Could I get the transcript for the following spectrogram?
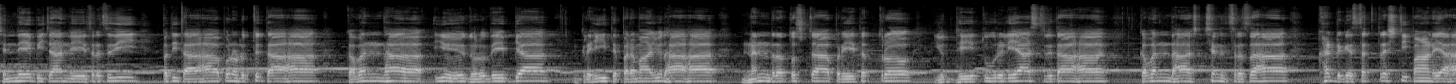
छिन्नेऽपि चान्ये सरसि पतिताः पुनरुत्थिताः। कबन्धा युयुधुर्देव्या गृहीतपरमायुधाः नन्रतुष्टा प्रेतत्र, युद्धे तूरल्याश्रिताः कबन्धाश्चिन्सृसः खड्गसकृष्टिपाणयः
